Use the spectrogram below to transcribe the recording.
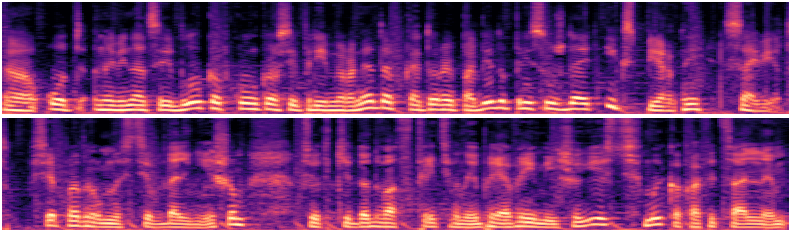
э, от номинации блока в конкурсе премии Рунета, в которой победу присуждает экспертный совет. Все подробности в дальнейшем. Все-таки до 23 ноября время еще есть. Мы, как официальные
